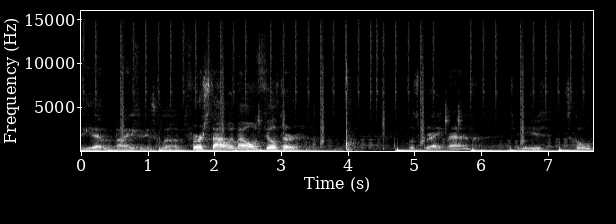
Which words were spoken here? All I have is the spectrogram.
he had a knife in his gloves. First time with my own filter. Feels great, man. Jeez, it's cool.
